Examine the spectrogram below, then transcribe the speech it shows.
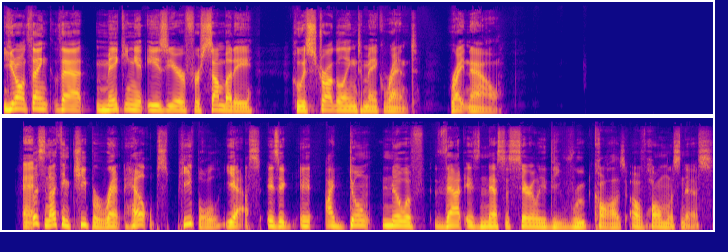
You don't think that making it easier for somebody who is struggling to make rent right now? Eh. Listen, I think cheaper rent helps people. Yes, is it, it? I don't know if that is necessarily the root cause of homelessness.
